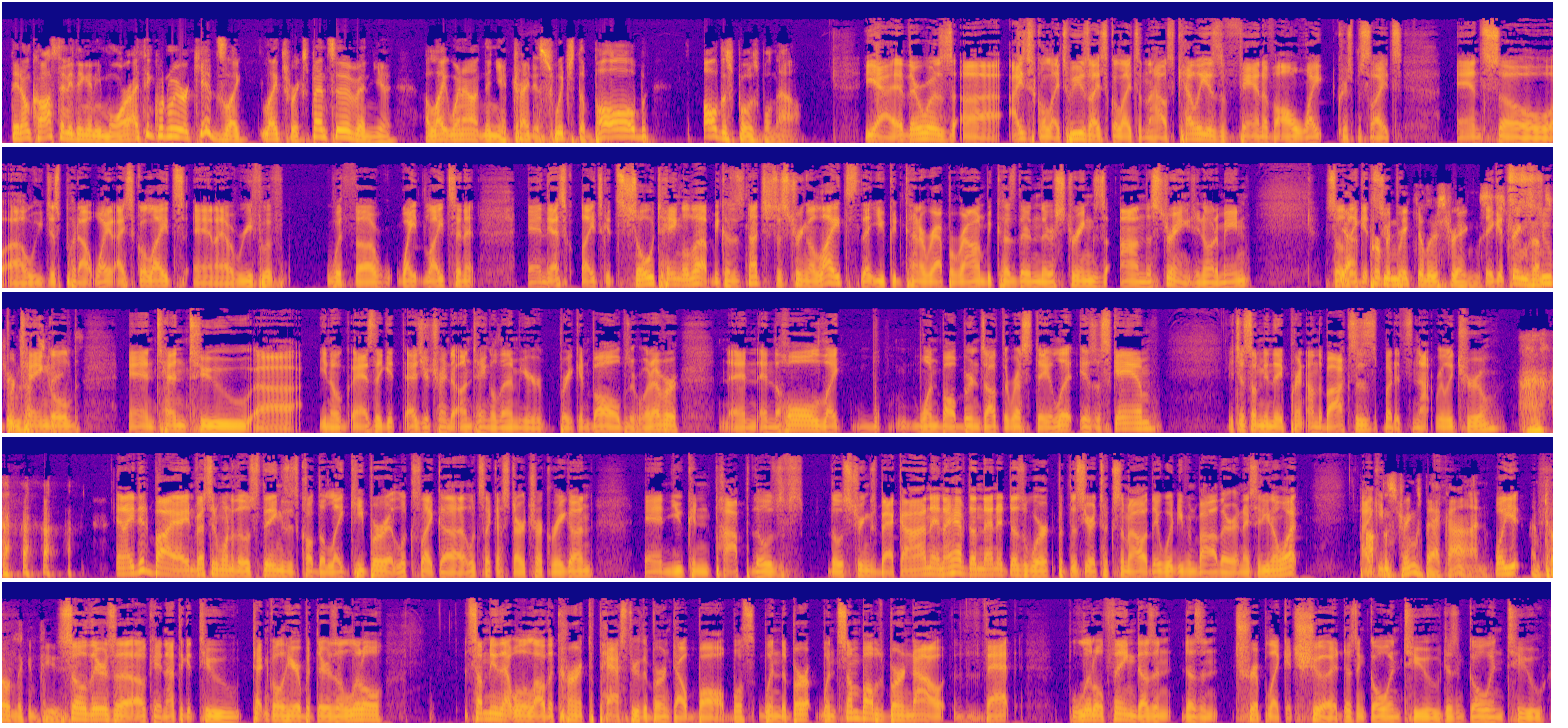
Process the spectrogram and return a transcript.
they don't cost anything anymore. I think when we were kids, like lights were expensive, and you a light went out, and then you tried to switch the bulb. All disposable now. Yeah, there was uh, icicle lights. We use icicle lights in the house. Kelly is a fan of all white Christmas lights, and so uh, we just put out white icicle lights and a wreath with with uh, white lights in it. And the icicle lights get so tangled up because it's not just a string of lights that you could kind of wrap around because then there's strings on the strings. You know what I mean? So yeah, they get perpendicular super, strings. They get strings super strings tangled and tend to, uh, you know, as they get as you're trying to untangle them, you're breaking bulbs or whatever, and and the whole like w- one bulb burns out, the rest stay lit is a scam. It's just something they print on the boxes, but it's not really true. and I did buy. I invested in one of those things. It's called the Light Keeper. It looks like a it looks like a Star Trek ray gun, and you can pop those those strings back on. And I have done that. and It does work. But this year I took some out. They wouldn't even bother. And I said, you know what? I can. the strings back on. well, you, I'm totally confused. so there's a okay, not to get too technical here, but there's a little something that will allow the current to pass through the burnt out bulb. Well, when the bur- when some bulbs burned out, that little thing doesn't doesn't trip like it should, doesn't go into doesn't go into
